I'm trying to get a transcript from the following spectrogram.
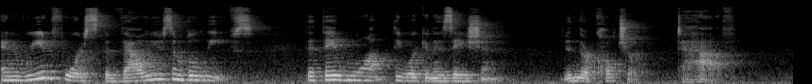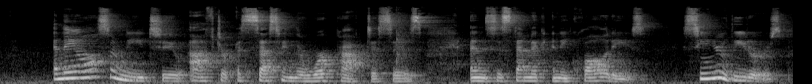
and reinforce the values and beliefs that they want the organization in their culture to have. And they also need to, after assessing their work practices and systemic inequalities, senior leaders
